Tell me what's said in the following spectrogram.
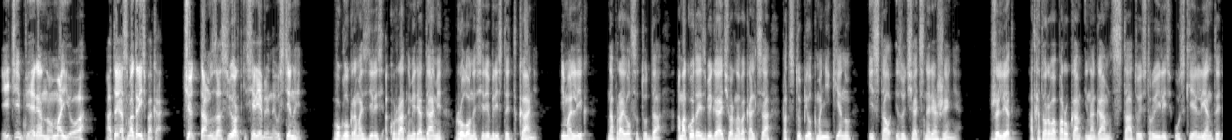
«И теперь оно мое. А ты осмотрись пока. Че там за свертки серебряные у стены?» В углу громоздились аккуратными рядами рулоны серебристой ткани, и Малик направился туда, а Макота, избегая черного кольца, подступил к манекену и стал изучать снаряжение. Жилет, от которого по рукам и ногам статуи струились узкие ленты,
